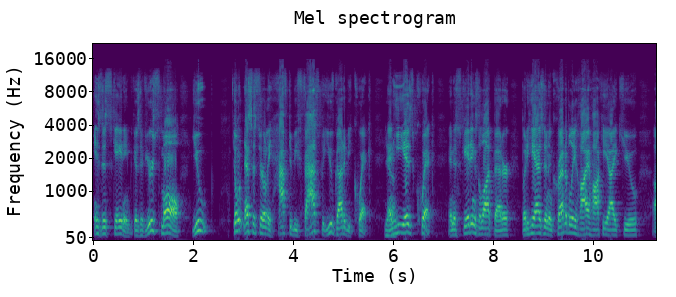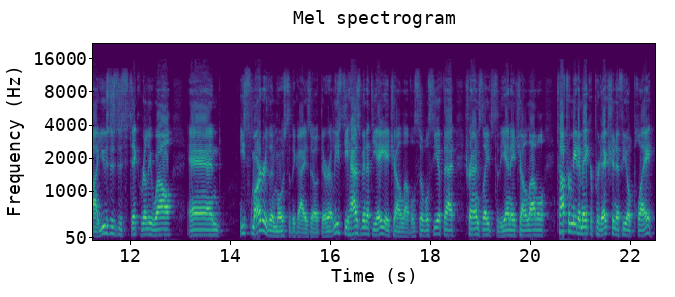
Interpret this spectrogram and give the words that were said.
is his skating because if you're small, you don't necessarily have to be fast, but you've got to be quick. Yeah. And he is quick. And his skating's a lot better, but he has an incredibly high hockey IQ, uh, uses his stick really well, and he's smarter than most of the guys out there. At least he has been at the AHL level. So we'll see if that translates to the NHL level. Tough for me to make a prediction if he'll play.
